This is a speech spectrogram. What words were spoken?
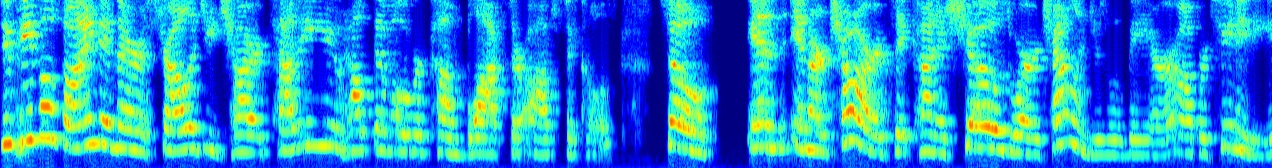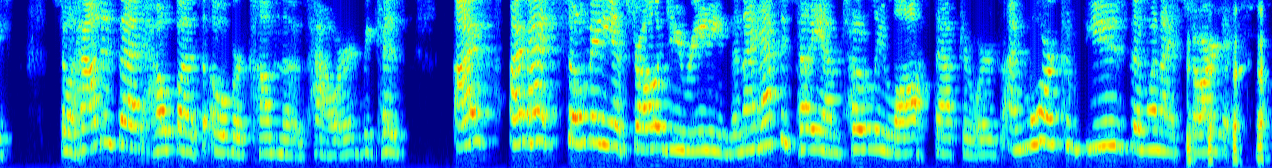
Do people find in their astrology charts how do you help them overcome blocks or obstacles? So in in our charts, it kind of shows where our challenges will be, our opportunities. So how does that help us overcome those, Howard? Because I've I've had so many astrology readings, and I have to tell you, I'm totally lost afterwards. I'm more confused than when I started. have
